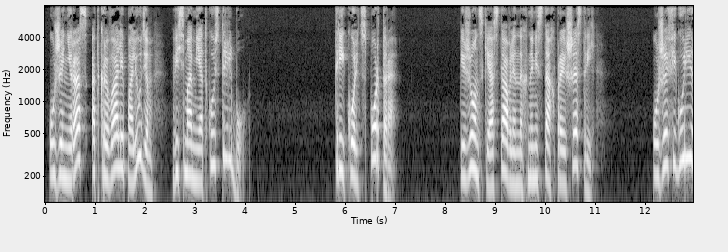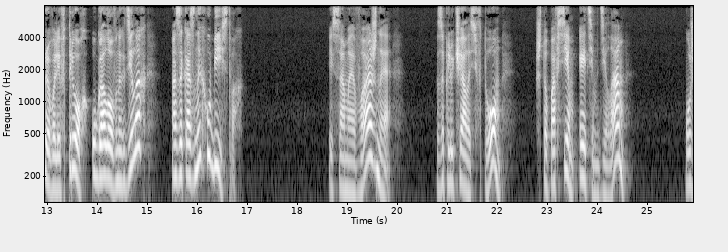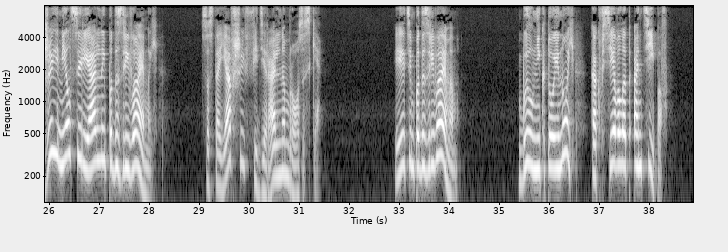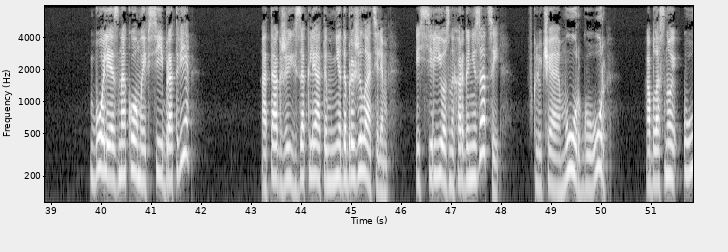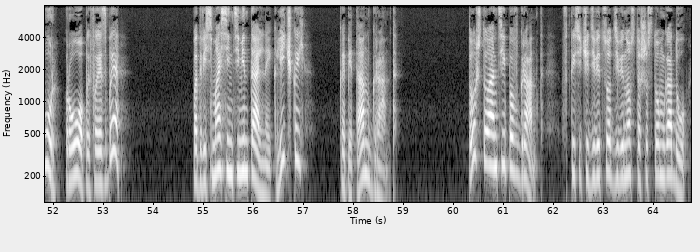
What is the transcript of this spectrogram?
уже не раз открывали по людям весьма меткую стрельбу. три кольт-спортера, пижонски оставленных на местах происшествий, уже фигурировали в трех уголовных делах о заказных убийствах. И самое важное заключалось в том, что по всем этим делам уже имелся реальный подозреваемый, состоявший в федеральном розыске. И этим подозреваемым был никто иной, как Всеволод Антипов, более знакомый всей братве, а также их заклятым недоброжелателям из серьезных организаций, включая МУР, ГУР, областной УР, РУОП и ФСБ, под весьма сентиментальной кличкой «Капитан Грант». То, что Антипов Грант в 1996 году,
